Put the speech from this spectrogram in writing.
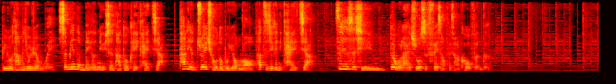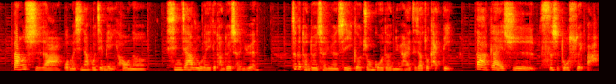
比如他们就认为身边的每个女生她都可以开价。他连追求都不用咯，他直接跟你开价，这件事情对我来说是非常非常扣分的。当时啊，我们新加坡见面以后呢，新加入了一个团队成员，这个团队成员是一个中国的女孩子，叫做凯蒂，大概是四十多岁吧，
